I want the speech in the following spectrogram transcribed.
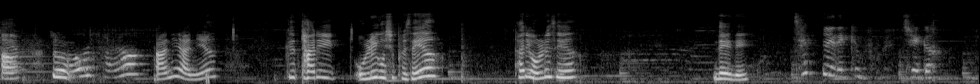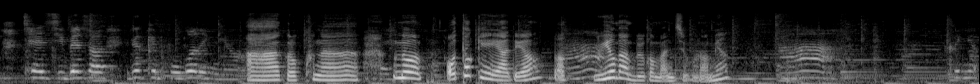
아, 좀, 더우셔요? 아니, 아니요. 그 다리 올리고 싶으세요? 다리 올리세요. 네네. 책도 이렇게 보- 제가 제 집에서 이렇게 보거든요. 아, 그렇구나. 그러면 어떻게 해야 돼요? 막 아. 위험한 물건 만지고 그러면? 아 그냥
